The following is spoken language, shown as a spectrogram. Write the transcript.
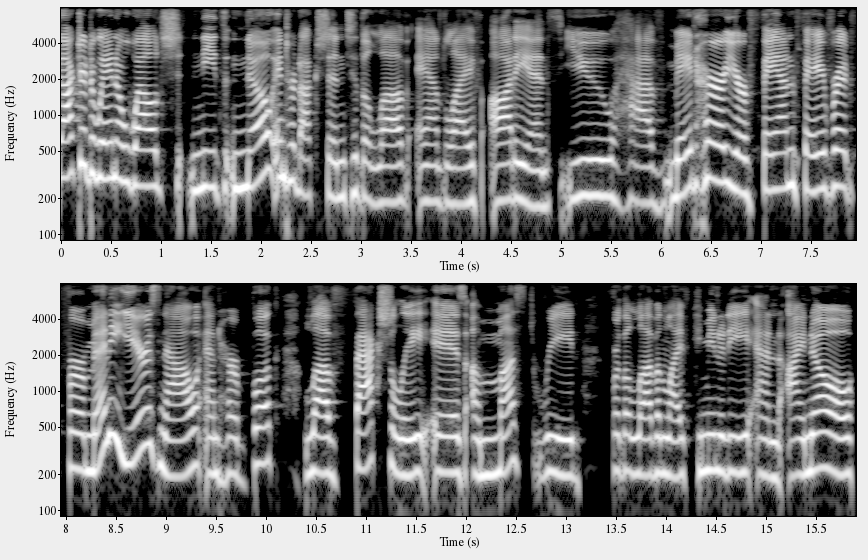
Dr. Duana Welch needs no introduction to the Love and Life audience. You have made her your fan favorite for many years now, and her book, Love Factually, is a must read for the Love and Life community. And I know,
